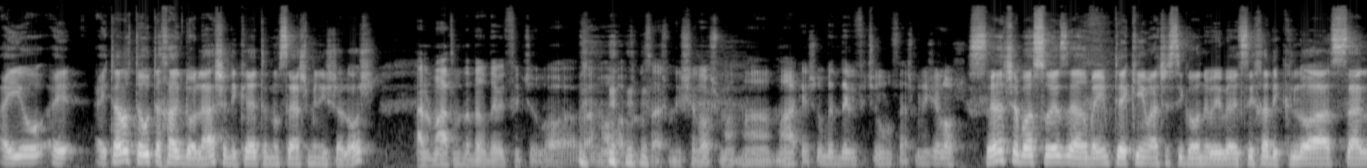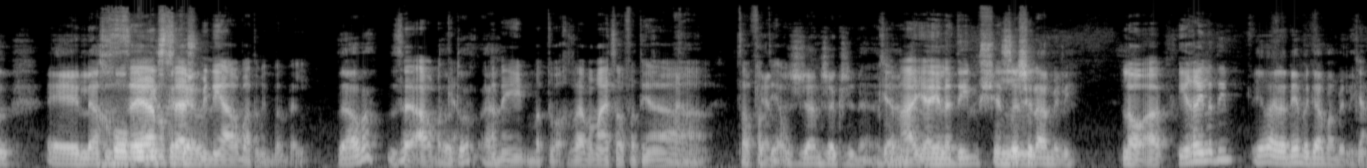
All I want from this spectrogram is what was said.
היו, אה, הייתה לו טעות אחת גדולה שנקראת הנוסע השמיני שלוש. על מה אתה מדבר דיוויד פינצ'ר לא היה מעורב בנושא השמיני שלוש? מה- מה- מה הקשר בין דיוויד פינצ'ר לנושא השמיני שלוש? סרט שבו עשו איזה 40 טקים עד שסיגורני וויבר הצליחה לקלוע סל אה, לאחור בלי זה הנושא. השמיני ארבע אתה מתבלבל. זה ארבע? זה ארבע כן. אה. אני בטוח זה הבמאי הצרפתי הצרפתי כן, ההוא. ז'אן ז'ק ז'נה. כן הילדים של... זה של אמילי. לא עיר הילדים? עיר הילדים וגם אמילי. כן.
